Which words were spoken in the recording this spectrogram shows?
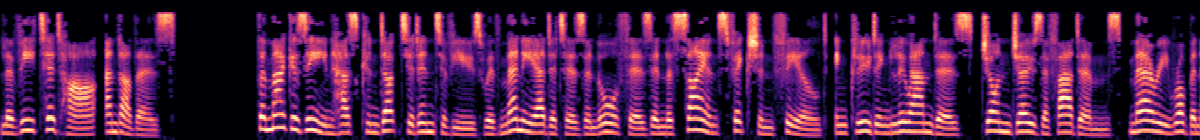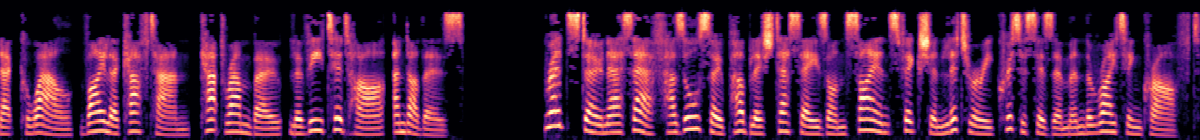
Lavie Tidhar, and others. The magazine has conducted interviews with many editors and authors in the science fiction field, including Lou Anders, John Joseph Adams, Mary Robinette Kowal, Vylar Kaftan, Cat Rambo, Lavie Tidhar, and others. Redstone SF has also published essays on science fiction literary criticism and the writing craft.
